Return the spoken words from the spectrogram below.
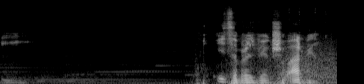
Hmm. I zebrać większą armię.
